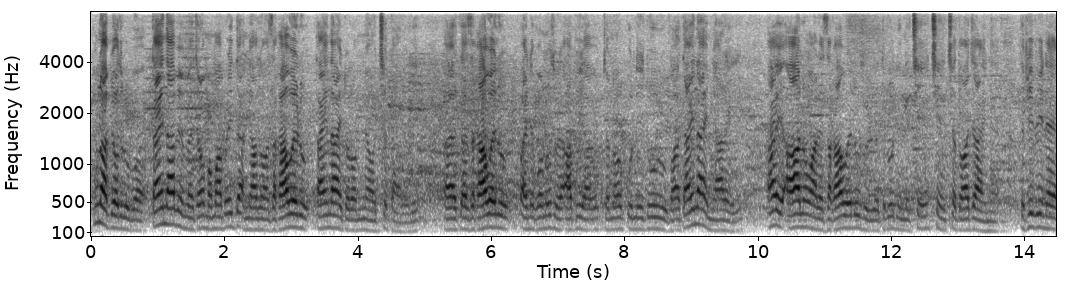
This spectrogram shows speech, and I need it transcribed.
ခုနပြောသလိုပေါ့တိုင်းသားပြင်မဲ့ကျွန်တော်မမပရိသတ်အများဆုံးစကားဝဲတို့တိုင်းသားတွေတော်တော်များများကိုချစ်တာပဲလေအဲစကားဝဲတို့ပိုင်တကွန်တို့ဆိုရင်အားပေးရကျွန်တော်ကိုနေတိုးတို့ဗာတိုင်းသားတွေများတယ်လေအဲ့အားလုံးကလည်းစကားဝဲလို့ဆိုပြီးတော့သူတို့အနေနဲ့ချင်းချင်းချက်သွားကြရင်လည်းတဖြည်းဖြည်းနဲ့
